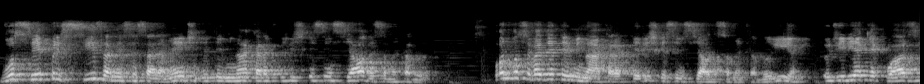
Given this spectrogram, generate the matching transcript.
você precisa necessariamente determinar a característica essencial dessa mercadoria. Quando você vai determinar a característica essencial dessa mercadoria, eu diria que é quase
